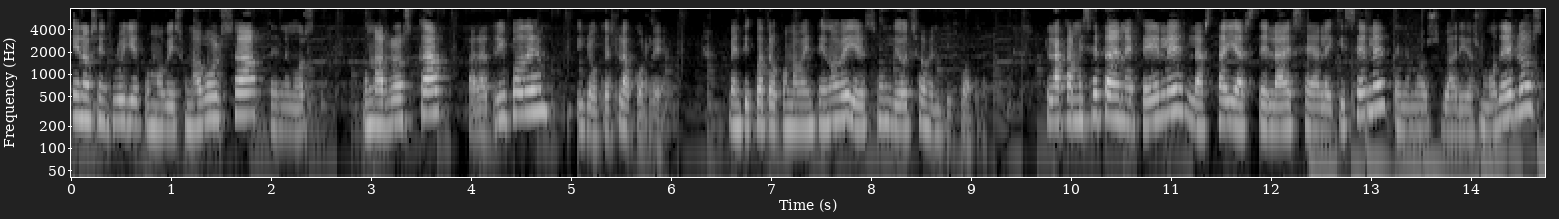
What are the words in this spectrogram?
y nos incluye como veis una bolsa, tenemos una rosca para trípode y lo que es la correa. 24,99 y el zoom de 8 a 24. La camiseta NFL, las tallas de la S XL, tenemos varios modelos,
